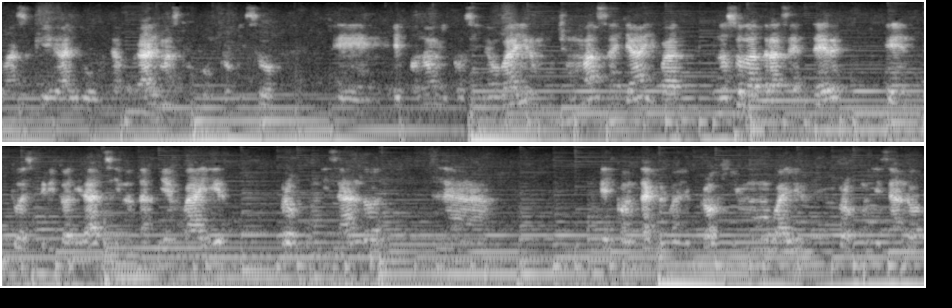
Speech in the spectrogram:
más que algo laboral, más que un compromiso eh, económico, sino va a ir mucho más allá y va no solo a trascender en tu espiritualidad, sino también va a ir profundizando el contacto con el prójimo, va a ir profundizando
